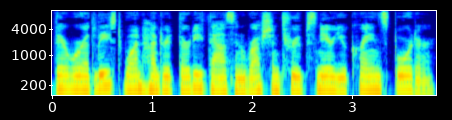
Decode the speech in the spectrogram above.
there were at least 130,000 Russian troops near Ukraine's border,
